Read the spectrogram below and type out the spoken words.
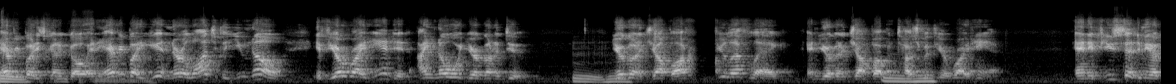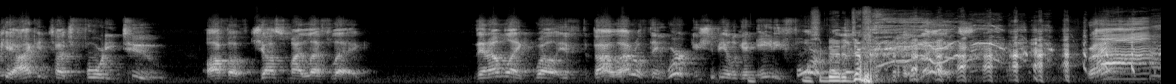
Everybody's going to go, and everybody again neurologically, you know, if you're right-handed, I know what you're going to do. Mhm. You're going to jump off your left leg, and you're going to jump up and touch Mm-hmm. with your right hand. And if you said to me, okay, I can touch 42 off of just my left leg, then I'm like, well, if the bilateral thing worked, you should be able to get 84. You should be able to jump. lifting legs, right?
